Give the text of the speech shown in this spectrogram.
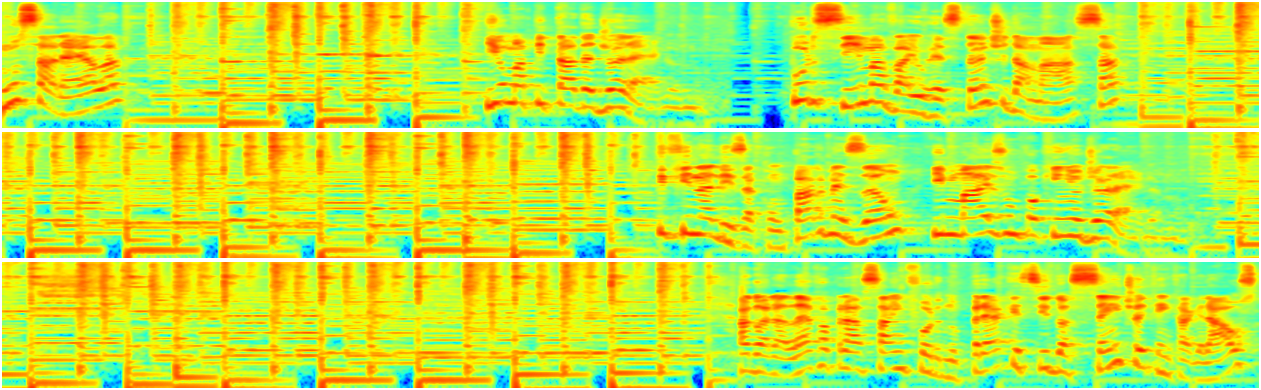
mussarela e uma pitada de orégano. Por cima vai o restante da massa. E finaliza com parmesão e mais um pouquinho de orégano. Agora leva para assar em forno pré-aquecido a 180 graus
